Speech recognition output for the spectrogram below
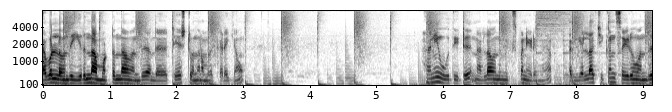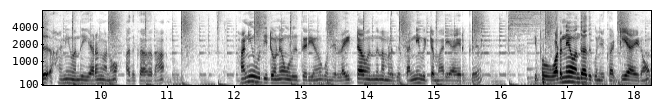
லெவலில் வந்து இருந்தால் மட்டும்தான் வந்து அந்த டேஸ்ட் வந்து நம்மளுக்கு கிடைக்கும். ஹனி ஊற்றிட்டு நல்லா வந்து மிக்ஸ் பண்ணிவிடுங்க அது எல்லா சிக்கன் சைடும் வந்து ஹனி வந்து இறங்கணும் அதுக்காக தான். ஹனி ஊற்றிட்டோன்னே உங்களுக்கு தெரியும். கொஞ்சம் லைட்டாக வந்து நம்மளுக்கு தண்ணி விட்ட மாதிரி ஆயிருக்கு. இப்போ உடனே வந்து அது கொஞ்சம் கட்டி ஆகிடும்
